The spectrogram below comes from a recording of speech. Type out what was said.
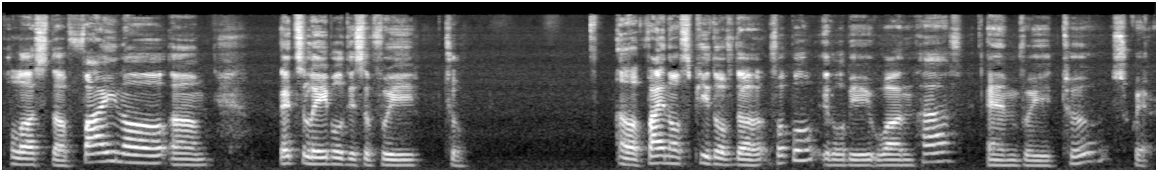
plus the final um, let's label this v2 uh, final speed of the football it will be one half mv2 squared.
